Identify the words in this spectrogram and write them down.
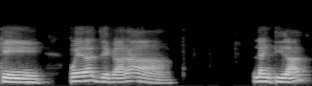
que pueda llegar a la entidad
